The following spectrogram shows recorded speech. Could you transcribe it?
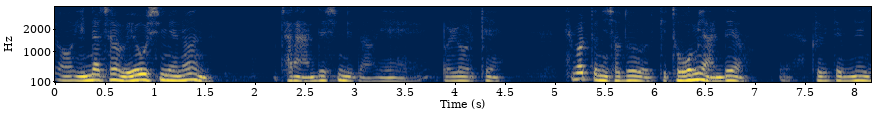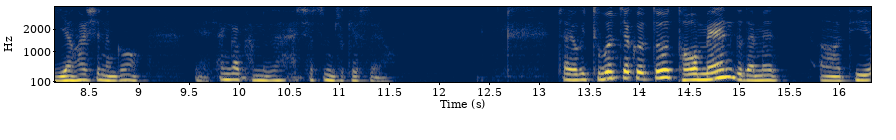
어, 옛날처럼 외우시면은 잘 안 되십니다. 예, 별로 이렇게 해봤더니 저도 이렇게 도움이 안 돼요. 예, 그렇기 때문에 이해하시는 거 예, 생각하면서 하셨으면 좋겠어요. 자 여기 두 번째 것도 더맨 그다음에 어, the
